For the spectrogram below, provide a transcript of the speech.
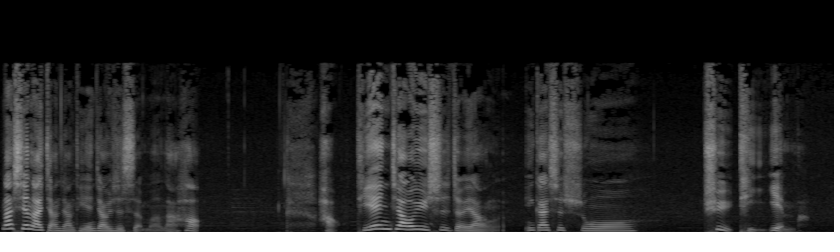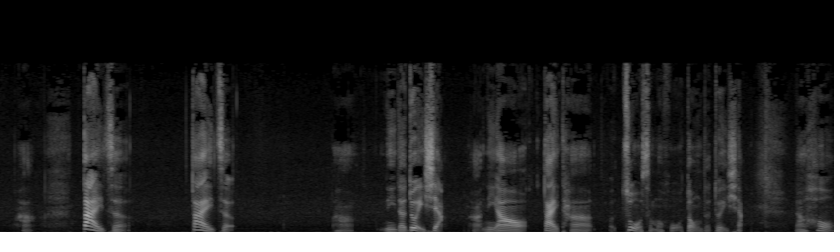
那先来讲讲体验教育是什么啦。哈，好，体验教育是这样，应该是说去体验嘛。哈，带着带着，啊，你的对象。你要带他做什么活动的对象，然后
